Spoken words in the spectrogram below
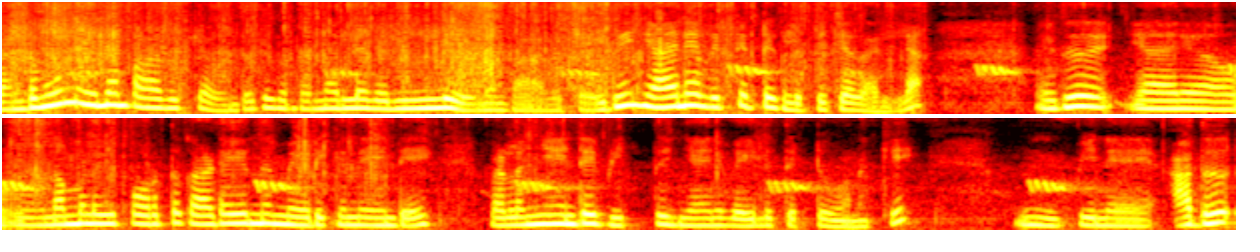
രണ്ട് മൂന്ന് ഇനം പാവയ്ക്ക ഉണ്ട്. ഇത് നല്ല വലിയ ഇനം പാവയ്ക്ക. ഇത് ഞാൻ വിത്തിട്ട് കിളിപ്പിച്ചതല്ല. ഇത് ഞാൻ നമ്മൾ ഈ പുറത്ത് കടയിൽ നിന്ന് മേടിക്കുന്നതിന്റെ വിളഞ്ഞതിന്റെ വിത്ത് ഞാൻ വെയിലത്തിട്ട് ഉണക്കി പിന്നെ അത്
